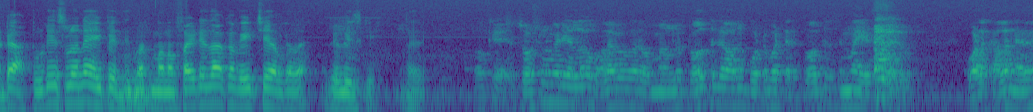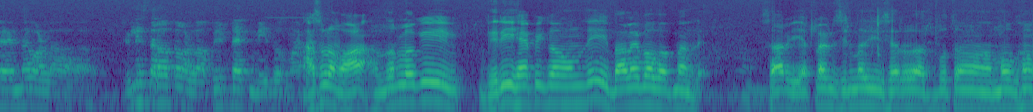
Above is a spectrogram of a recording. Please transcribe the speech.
అంటే ఆ టూ డేస్లోనే అయిపోయింది. బట్ మనం ఫ్రైడే దాకా వెయిట్ చేయాలి కదా రిలీజ్కి అది. ఓకే సోషల్ మీడియాలో బాలయ్య అభిమానులు ట్వెల్త్ కావాలని కొట్టుబట్టారు. ట్వెల్త్ సినిమా వేసారు వాళ్ళ కళ నెరవేరిందా? వాళ్ళ రిలీజ్ తర్వాత వాళ్ళ ఫీడ్బ్యాక్ మీతో మాట్లాడారు. అసలు అందరిలోకి వెరీ హ్యాపీగా ఉంది బాలయ్య బాబు అభిమానులే. సార్ ఎట్లాంటి సినిమా తీశారు? అద్భుతం అమోఘం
